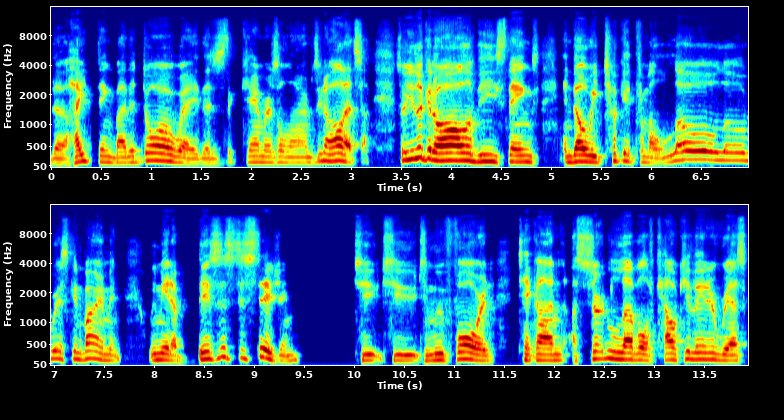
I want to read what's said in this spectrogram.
the height thing by the doorway, there's the cameras, alarms, you know, all that stuff. So you look at all of these things, and though we took it from a low, low risk environment, we made a business decision to to to move forward, take on a certain level of calculated risk,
